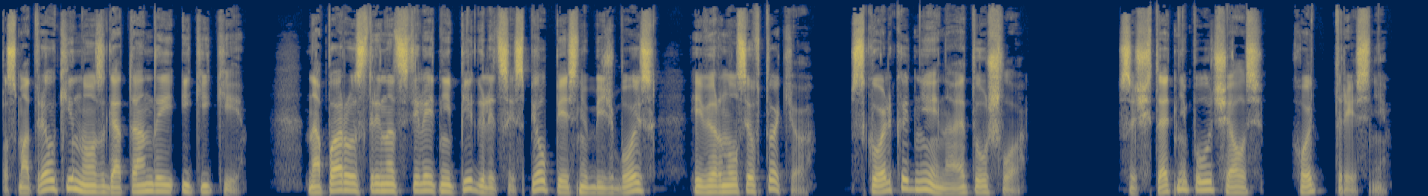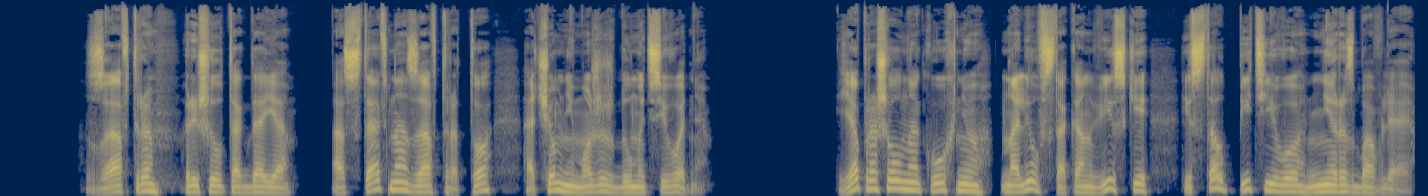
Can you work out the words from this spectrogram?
Посмотрел кино с Гатандой и Кики на пару с тринадцатилетней пигалицей спел песню «Бич Бойс» и вернулся в Токио. Сколько дней на это ушло? Сосчитать не получалось, хоть тресни. «Завтра», — решил тогда я, — «оставь на завтра то, о чем не можешь думать сегодня». Я прошел на кухню, налил в стакан виски и стал пить его, не разбавляя.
